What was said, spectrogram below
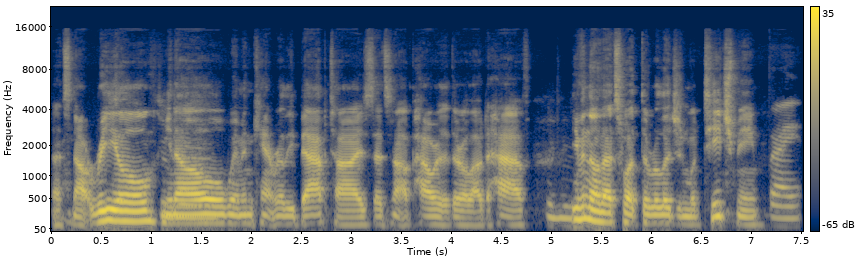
that's not real. You know women can't really baptize. That's not a power that they're allowed to have mhm. even though that's what the religion would teach me. Right.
